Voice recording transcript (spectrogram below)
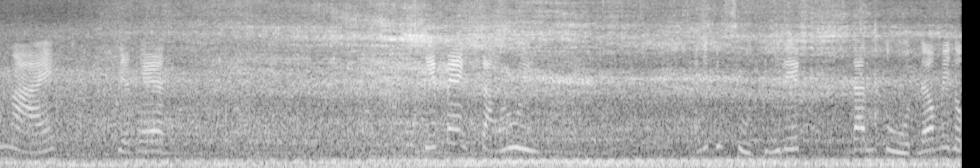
ำหงาย เสียแทน เจ๊แป้งสั่งลุย อันนี้เป็นสูตรตีเล็ก ดันตูดแล้วไม่ล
